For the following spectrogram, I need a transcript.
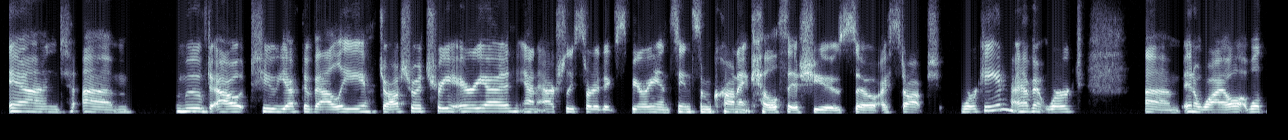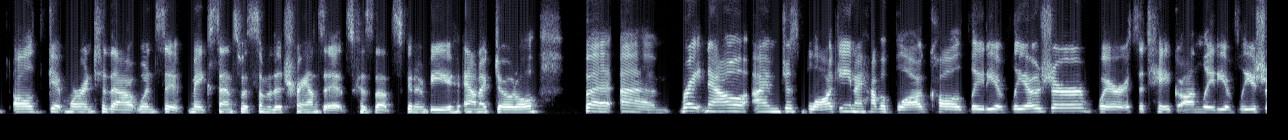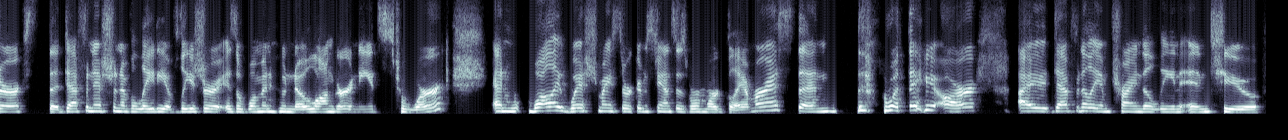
And um, moved out to Yucca Valley, Joshua Tree area, and actually started experiencing some chronic health issues. So I stopped working. I haven't worked um, in a while. We'll I'll get more into that once it makes sense with some of the transits because that's going to be anecdotal. But um, right now, I'm just blogging. I have a blog called Lady of Leisure, where it's a take on Lady of Leisure. The definition of a Lady of Leisure is a woman who no longer needs to work. And while I wish my circumstances were more glamorous than what they are, I definitely am trying to lean into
